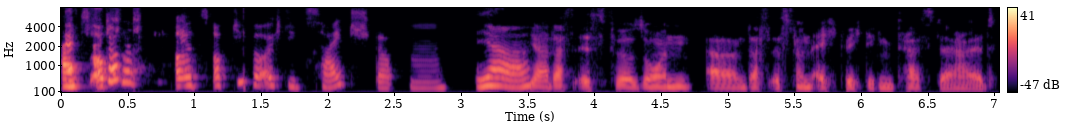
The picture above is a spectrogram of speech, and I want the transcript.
Als ob, das, als ob die bei euch die Zeit stoppen. Ja. Ja, das ist für so einen, ähm, das ist für einen echt wichtigen Test, der halt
